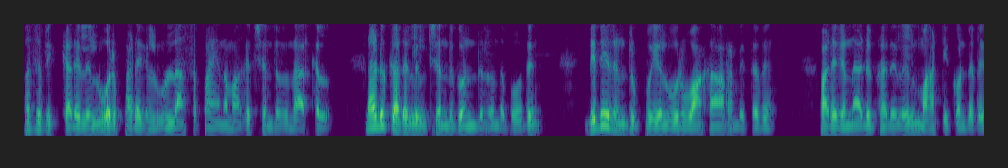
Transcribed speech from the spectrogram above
பசிபிக் கடலில் ஒரு படகில் உல்லாச பயணமாக சென்றிருந்தார்கள். நடுக்கடலில் சென்று கொண்டிருந்த போது திடீரென்று புயல் உருவாக ஆரம்பித்தது. படகு நடுக்கடலில் மாட்டிக்கொண்டது.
